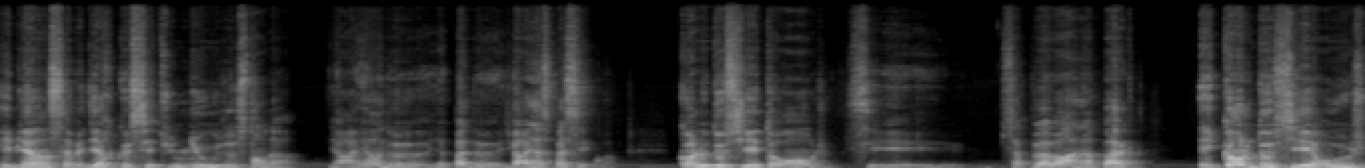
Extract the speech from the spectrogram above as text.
eh bien, ça veut dire que c'est une news standard. Il ne rien de, il y a pas de, il va rien se passer, quoi. Quand le dossier est orange, c'est, ça peut avoir un impact. Et quand le dossier est rouge,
